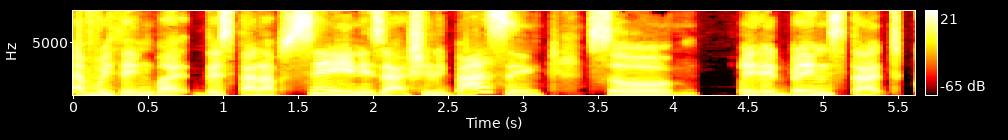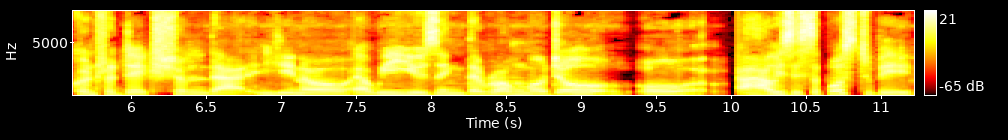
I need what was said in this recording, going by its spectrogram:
everything, but the startup scene is actually buzzing. So it, it brings that contradiction that, you know, are we using the wrong model or how is it supposed to be?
